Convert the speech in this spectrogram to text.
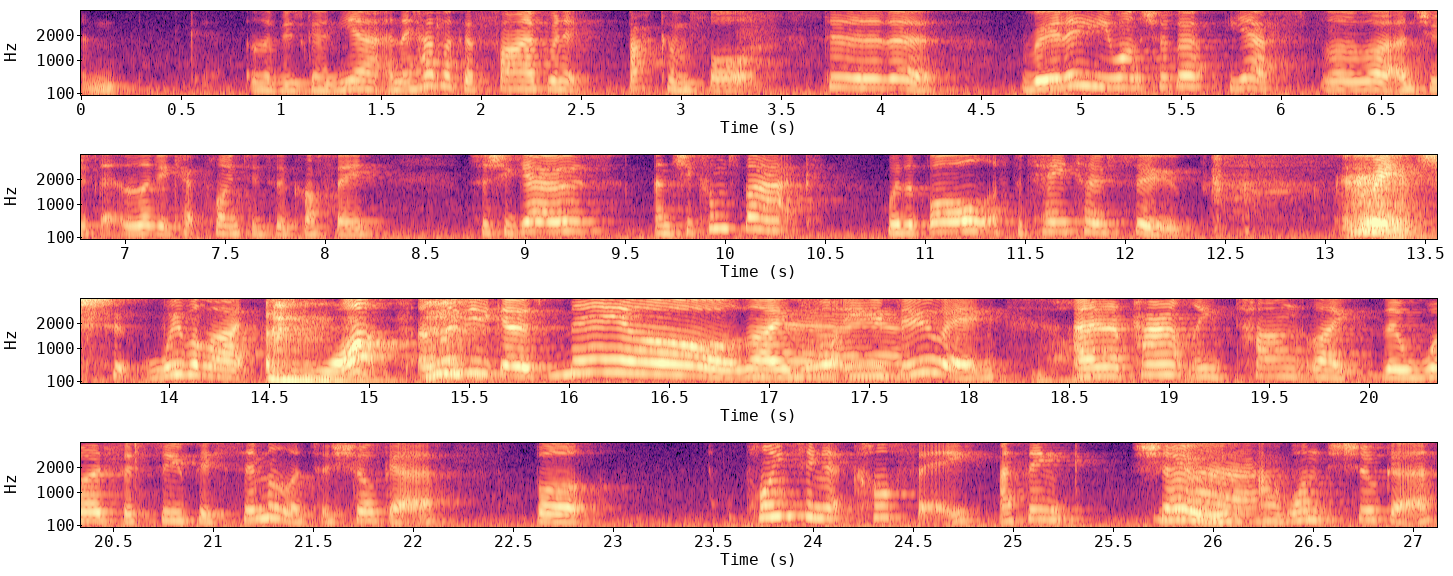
and Olivia's going yeah, and they had like a five minute back and forth. Da da da. Really, you want sugar? Yes. Blah, blah, blah. And she, Olivia kept pointing to the coffee. So she goes and she comes back with a bowl of potato soup, which we were like, what? Olivia goes, mayo. Like, Yeah, what are you yeah. doing? And apparently, tang, like the word for soup is similar to sugar, but pointing at coffee, I think shows Yeah. I want sugar.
